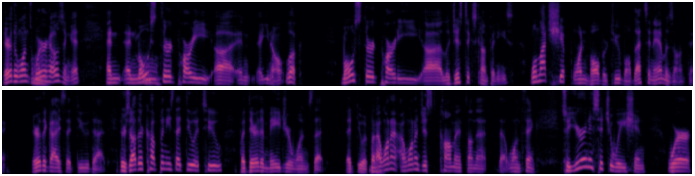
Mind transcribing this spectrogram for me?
They're the ones mm. warehousing it, and and most mm. third party uh, and you know, look, most third party uh, logistics companies will not ship one bulb or two bulb. That's an Amazon thing. They're the guys that do that. There's other companies that do it too, but they're the major ones that that do it. But. I want to I want to just comment on that that one thing. So you're in a situation where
